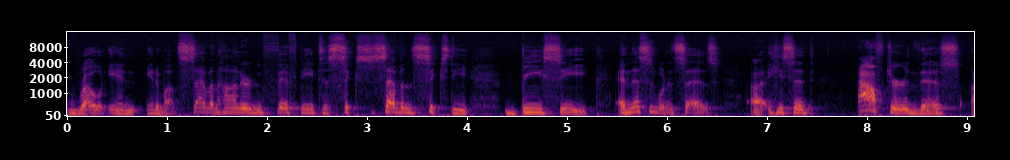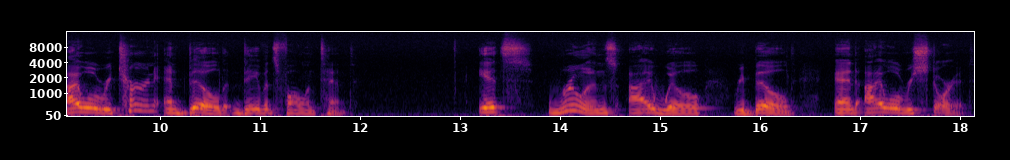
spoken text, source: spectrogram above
wrote in, in about 750 to 6, 760 BC. And this is what it says. Uh, he said, after this, I will return and build David's fallen tent. Its ruins I will rebuild, and I will restore it,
